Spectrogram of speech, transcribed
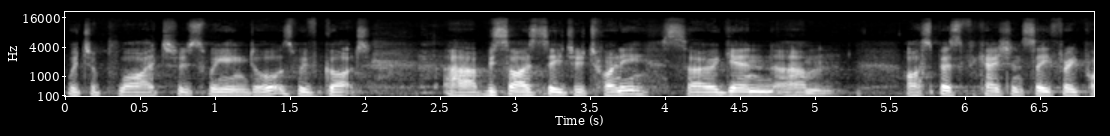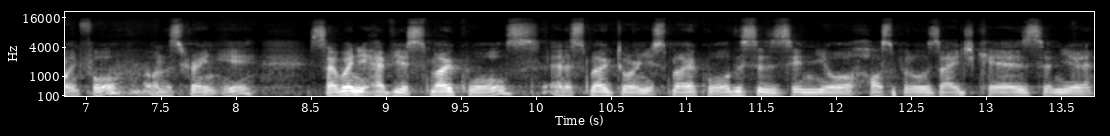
which apply to swinging doors. We've got, uh, besides D220, so again, um, our specification C3.4 on the screen here. So when you have your smoke walls and a smoke door in your smoke wall, this is in your hospitals, aged cares, and your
